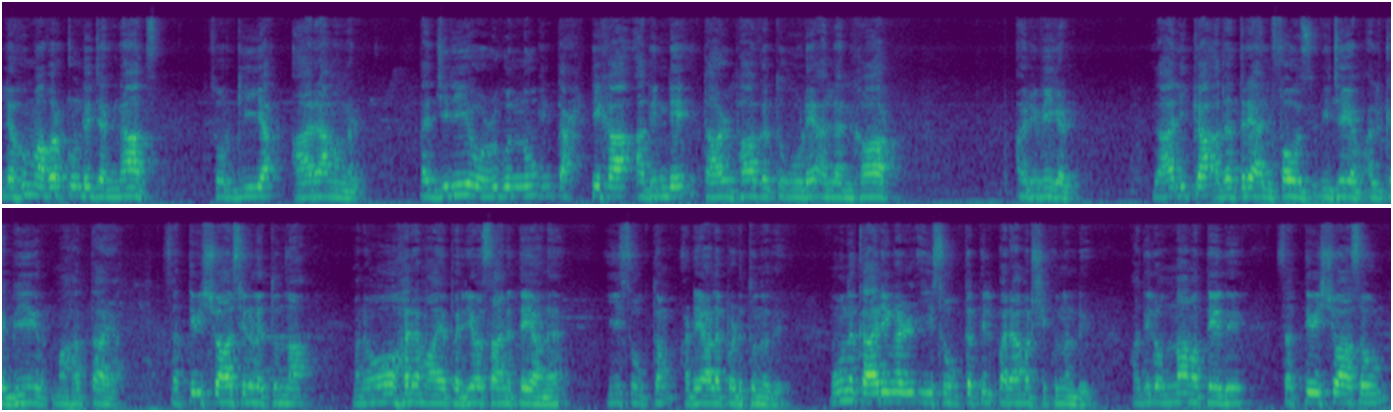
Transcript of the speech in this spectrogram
ലഹും അവർക്കുണ്ട് ജന്നാത്ത് സ്വർഗീയ ആരാമങ്ങൾ. തജ്രി ഒഴുകുന്നു തഹ്തിഹ അതിന്റെ താഴ്ഭാഗത്തുകൂടെ അൽ അൻഹാർ അരുവികൾ. ലാലിക്ക അതത്ര അൽഫൗസ് വിജയം അൽ കബീർ മഹത്തായ. സത്യവിശ്വാസികൾ എത്തുന്ന മനോഹരമായ പര്യവസാനത്തെയാണ് ഈ സൂക്തം അടയാളപ്പെടുത്തുന്നത്. മൂന്ന് കാര്യങ്ങൾ ഈ സൂക്തത്തിൽ പരാമർശിക്കുന്നുണ്ട്. അതിലൊന്നാമത്തേത് സത്യവിശ്വാസവും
